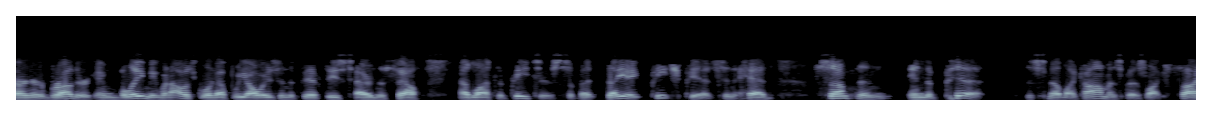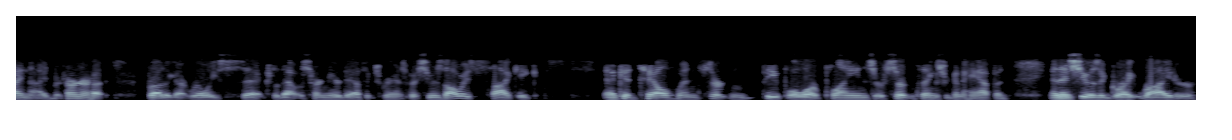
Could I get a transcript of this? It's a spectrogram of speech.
her and her brother, and believe me, when I was growing up, we always in the fifties, out in the South, had lots of peaches. But they ate peach pits, and it had something in the pit that smelled like almonds, but it's like cyanide. But her and her brother got really sick, so that was her near-death experience. But she was always psychic and could tell when certain people or planes or certain things were going to happen. And then she was a great writer,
